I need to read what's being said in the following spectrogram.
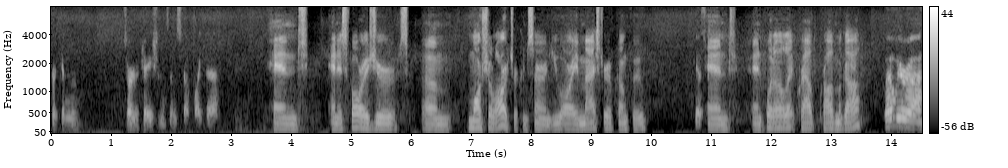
freaking certifications and stuff like that. And and as far as your um, martial arts are concerned, you are a master of kung fu. Yes. Sir. And and what all that Krav, Krav Maga? Well, we were, uh,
